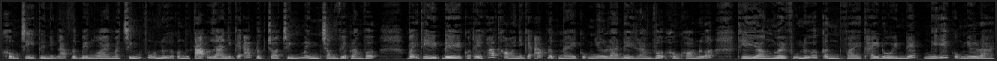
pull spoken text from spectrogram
không chỉ từ những áp lực bên ngoài mà chính phụ nữ còn tạo ra những cái áp lực cho chính mình trong việc làm vợ vậy thì để có thể thoát khỏi những cái áp lực này cũng như là để làm vợ không khó nữa, thì ờ, người phụ nữ cần phải thay đổi nếp nghĩ cũng như là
